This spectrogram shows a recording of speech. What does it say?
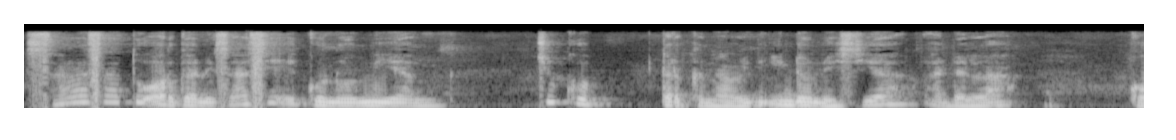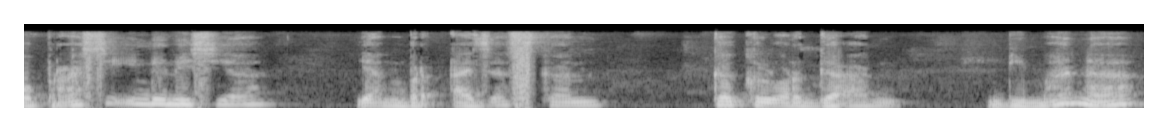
Salah satu organisasi ekonomi yang cukup terkenal di Indonesia adalah Koperasi Indonesia yang berajaskan kekeluargaan di mana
